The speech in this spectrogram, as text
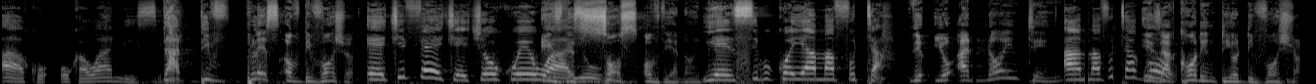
ako okawandiise That div- place of devotion ekifo ekyo is the ekyokwewaayo source of the anointing. y'ensibuko y'amafuta The- your anointing amafuta is go according to your devotion.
